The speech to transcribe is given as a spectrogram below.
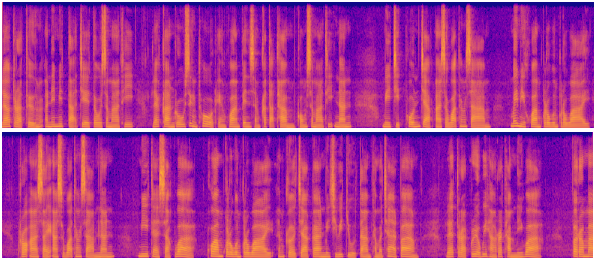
แล้วตรัสถึงอนิมิตตเจโตสมาธิ และการรู้ซึ่งโทษแห่งความเป็นสังคตธรรมของสมาธินั้น มีจิตพ้นจากอาสวะทั้งสามไม่มีความกระวนกระวาย เพราะอาศัยอาสวะทั้งสามนั้น มีแต่สักว่า ความกระวนกระวายอันเกิดจากการมีชีวิตอยู่ตามธรรมชาติบ้าง และตรัสเรียกวิหารธรรมนี้ว่า ปรมา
